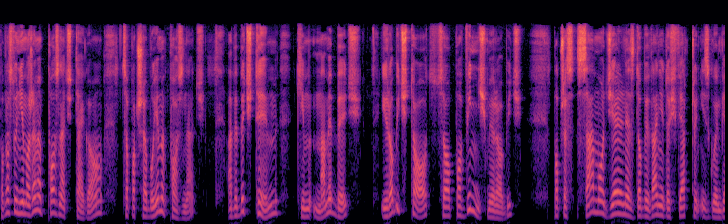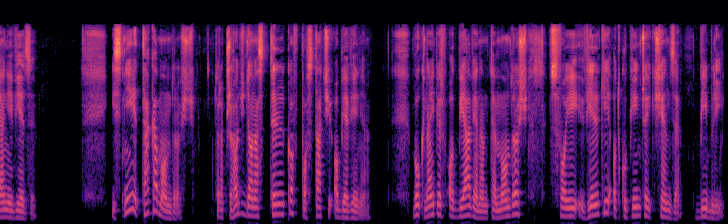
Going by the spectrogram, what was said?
Po prostu nie możemy poznać tego, co potrzebujemy poznać, aby być tym, kim mamy być i robić to, co powinniśmy robić, poprzez samodzielne zdobywanie doświadczeń i zgłębianie wiedzy. Istnieje taka mądrość, która przychodzi do nas tylko w postaci objawienia. Bóg najpierw objawia nam tę mądrość w swojej wielkiej odkupieńczej księdze Biblii,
